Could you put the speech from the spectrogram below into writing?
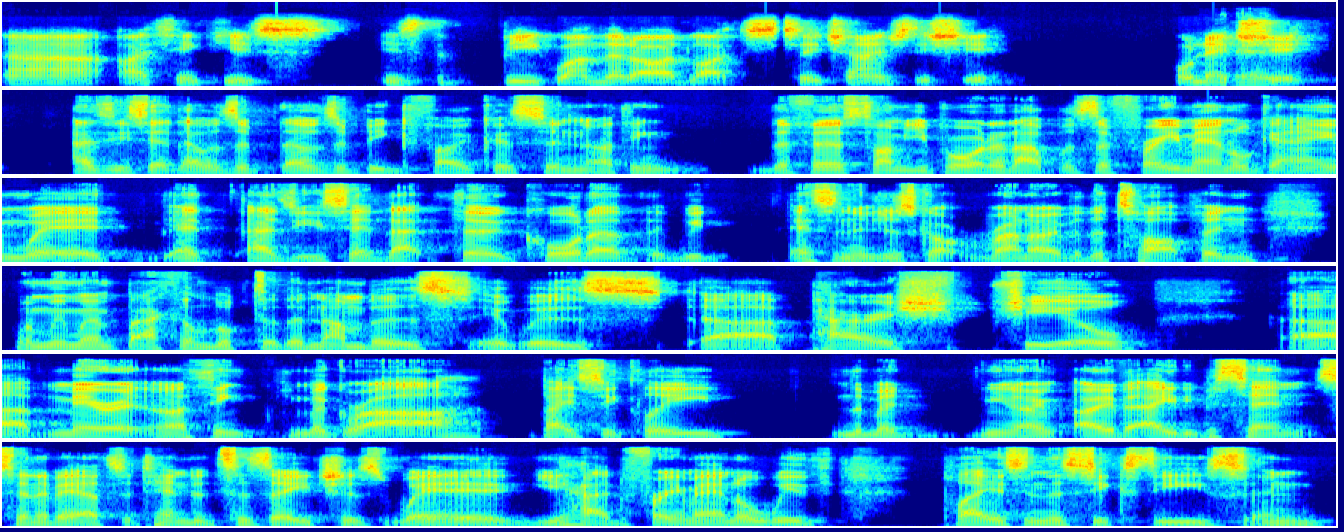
Uh, I think is is the big one that I'd like to see change this year or next yeah. year. As you said, that was a that was a big focus, and I think the first time you brought it up was the Fremantle game, where, as you said, that third quarter that we Essendon just got run over the top, and when we went back and looked at the numbers, it was uh, Parish, Shiel, uh, and I think McGrath basically the you know over eighty percent centre bounce attendances each is where you had Fremantle with players in the sixties and.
